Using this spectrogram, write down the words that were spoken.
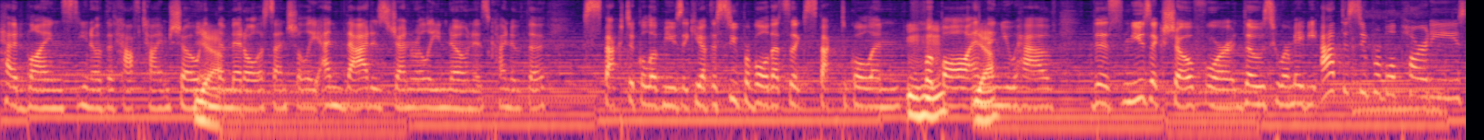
headlines, you know, the halftime show Yeah. in the middle essentially. And that is generally known as kind of the spectacle of music. You have the Super Bowl that's like spectacle and mm-hmm. football and Yeah. then you have this music show for those who are maybe at the Super Bowl parties,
